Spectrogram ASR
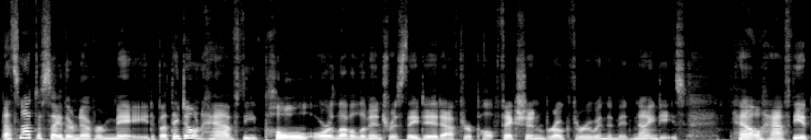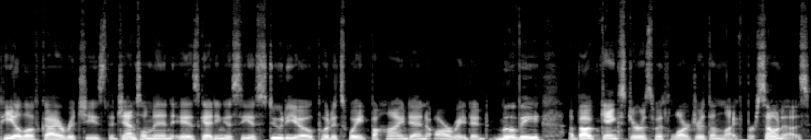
That's not to say they're never made, but they don't have the pull or level of interest they did after Pulp Fiction broke through in the mid 90s. Hell, half the appeal of Guy Ritchie's The Gentlemen is getting to see a studio put its weight behind an R rated movie about gangsters with larger than life personas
